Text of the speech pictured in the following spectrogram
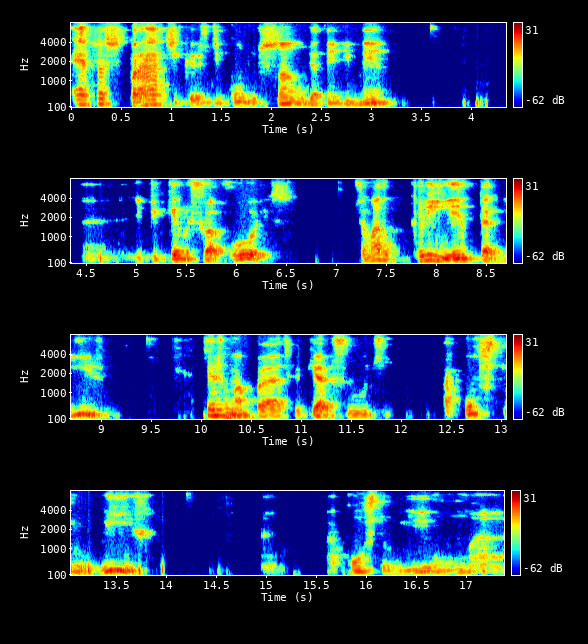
essas práticas de condução, de atendimento, é, de pequenos favores, chamado clientelismo, seja uma prática que ajude a construir né, a construir uma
